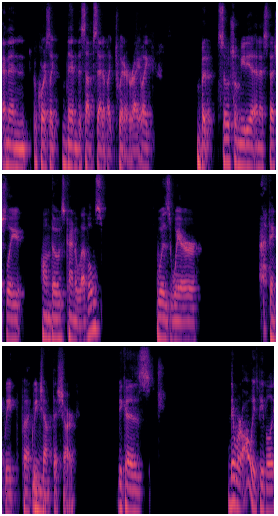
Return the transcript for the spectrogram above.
and then of course like then the subset of like Twitter, right? Like but social media and especially on those kind of levels was where I think we like we Mm. jumped the shark because there were always people,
